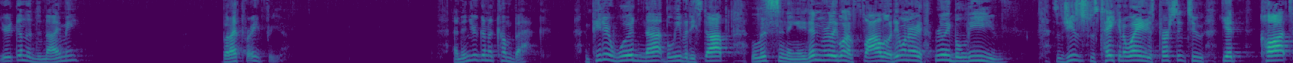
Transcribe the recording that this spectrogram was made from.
you're going to deny me, but I prayed for you. And then you're going to come back. And Peter would not believe it. He stopped listening. He didn't really want to follow. He didn't want to really believe. So Jesus was taken away and he was persecuted to get caught.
